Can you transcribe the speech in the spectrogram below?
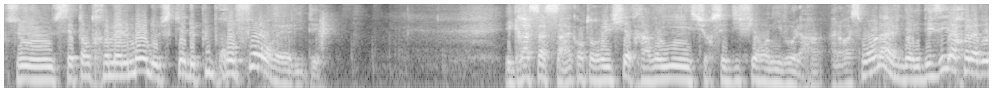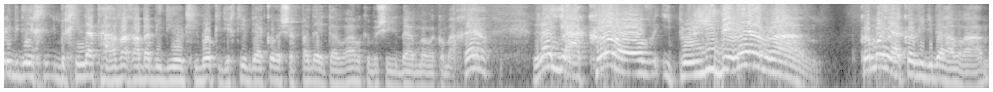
ce, cet entremêlement de ce qu'il y a de plus profond en réalité. Et grâce à ça, quand on réussit à travailler sur ces différents niveaux-là, alors à ce moment-là, Là, Yaakov, il peut libérer Abraham. Comment Yaakov il libère Abraham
